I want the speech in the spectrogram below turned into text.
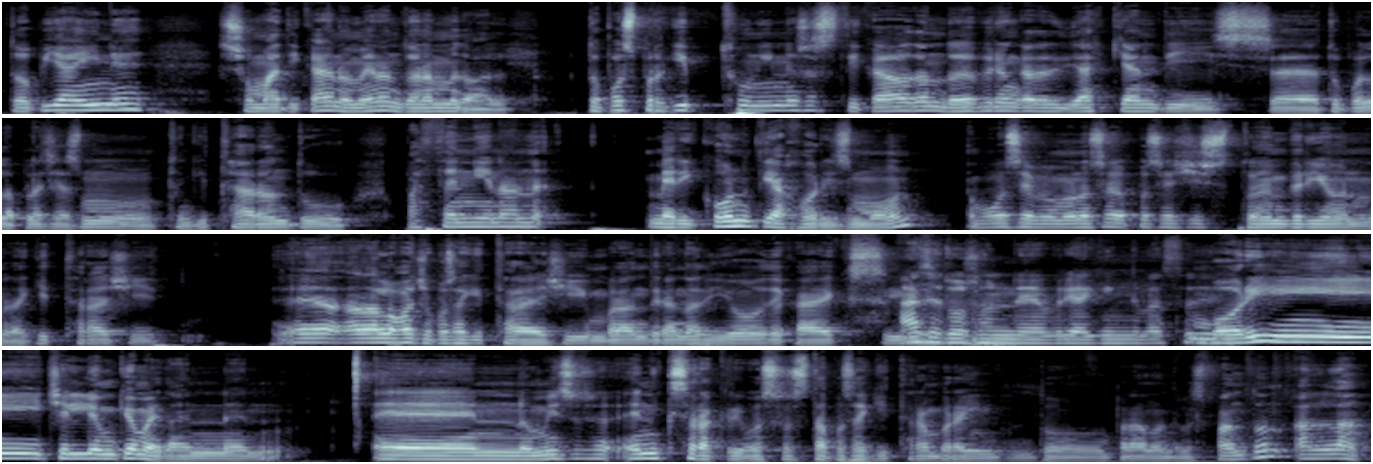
τα οποία είναι σωματικά ενωμένα το ένα με το άλλο. Το πώς προκύπτουν είναι ουσιαστικά όταν το έμβριο κατά τη διάρκεια της, ε, του πολλαπλασιασμού των κυτάρων του παθαίνει έναν μερικών διαχωρισμών. Όπως επομένως όπως έχει το έμβριο με τα κύτταρα έχει ε, ανάλογα και πόσα κύτταρα έχει, μπορεί να είναι 32, 16. Αν σε τόσο νευριακή κατάσταση. Μπορεί και λίγο πιο μετά. Ε, ε, νομίζω, δεν ξέρω ακριβώς σωστά πόσα κύτταρα μπορεί να είναι το πράγμα τέλος πάντων, αλλά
